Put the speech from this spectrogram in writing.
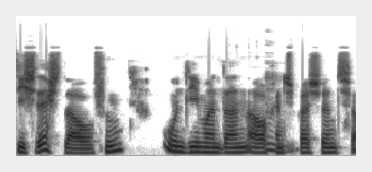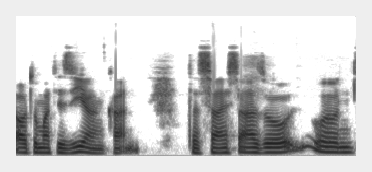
die schlecht laufen und die man dann auch mhm. entsprechend automatisieren kann. Das heißt also, und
